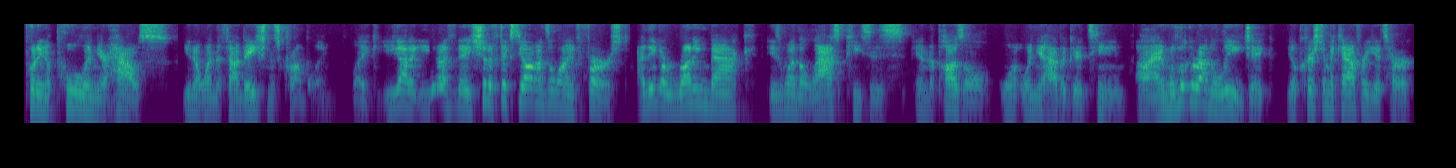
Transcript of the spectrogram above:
putting a pool in your house, you know, when the foundation's crumbling. Like you got to, you they should have fixed the offensive line first. I think a running back is one of the last pieces in the puzzle when you have a good team. Uh, and we look around the league, Jake. You know, Christian McCaffrey gets hurt.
